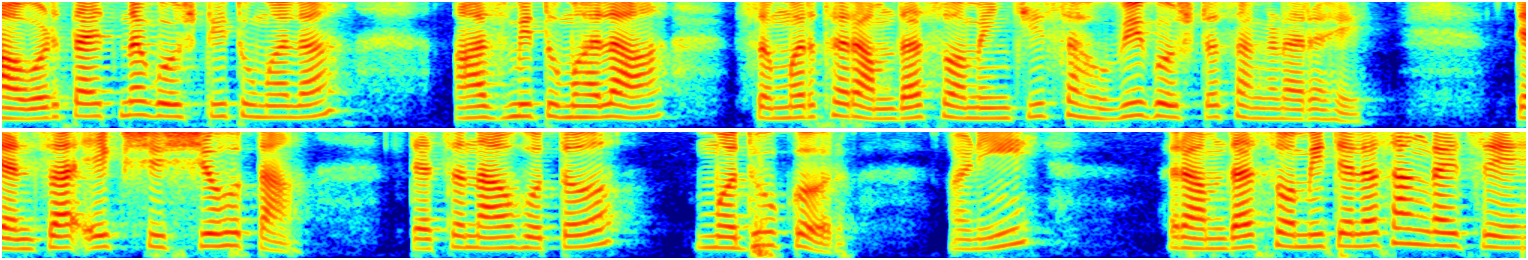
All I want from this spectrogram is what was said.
आवडतायत ना गोष्टी तुम्हाला? आज मी तुम्हाला समर्थ रामदास स्वामींची सहावी गोष्ट सांगणार आहे. त्यांचा एक शिष्य होता. त्याचं नाव होतं मधुकर. आणि रामदास स्वामी त्याला सांगायचे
